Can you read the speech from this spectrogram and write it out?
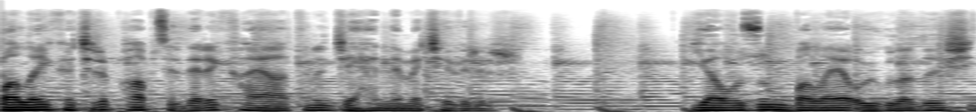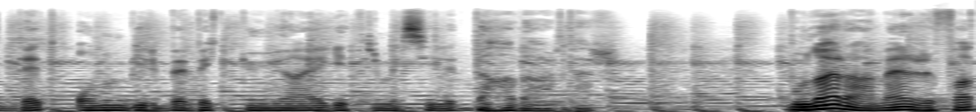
Balayı kaçırıp hapsederek hayatını cehenneme çevirir. Yavuz'un Bala'ya uyguladığı şiddet onun bir bebek dünyaya getirmesiyle daha da artar. Buna rağmen Rıfat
